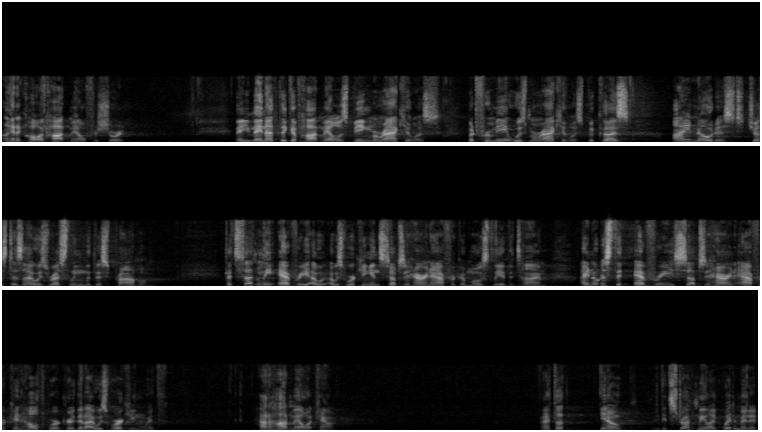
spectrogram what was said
I'm going to call it Hotmail for short. Now, you may not think of Hotmail as being miraculous, but for me it was miraculous because I noticed, just as I was wrestling with this problem, that suddenly every, I was working in sub Saharan Africa mostly at the time, I noticed that every sub Saharan African health worker that I was working with had a Hotmail account. And I thought, you know, it struck me like, wait a minute,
